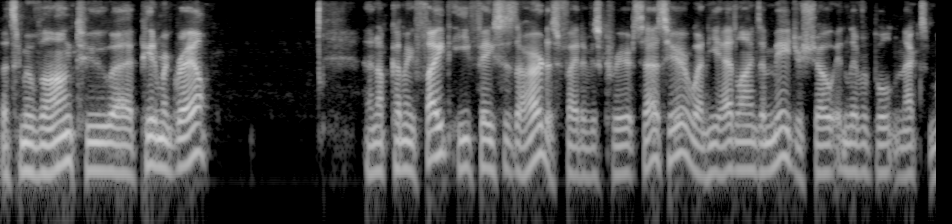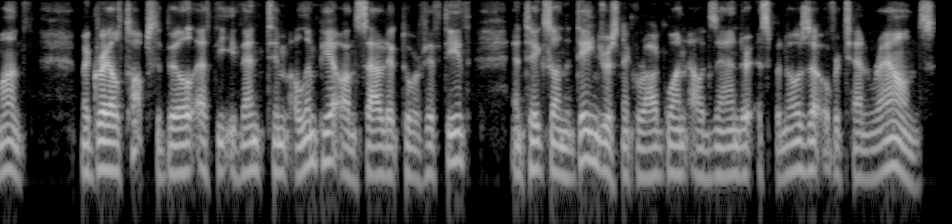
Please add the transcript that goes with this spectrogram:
Let's move along to uh, Peter McGrail an upcoming fight. He faces the hardest fight of his career, it says here, when he headlines a major show in Liverpool next month. McGrail tops the bill at the Eventim Olympia on Saturday, October 15th, and takes on the dangerous Nicaraguan Alexander Espinoza over 10 rounds.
